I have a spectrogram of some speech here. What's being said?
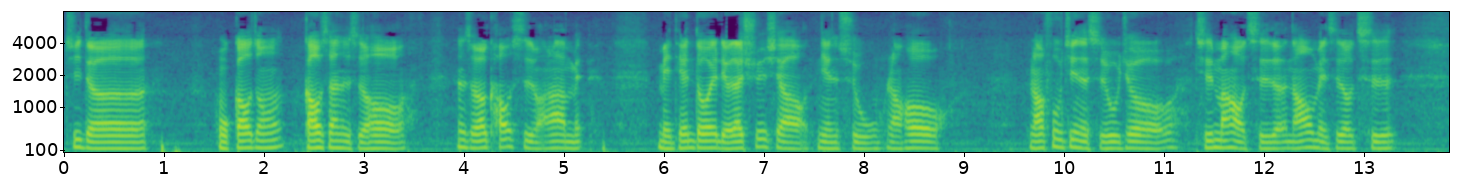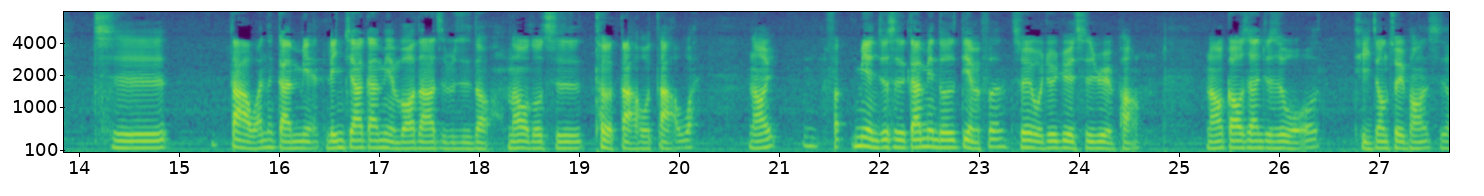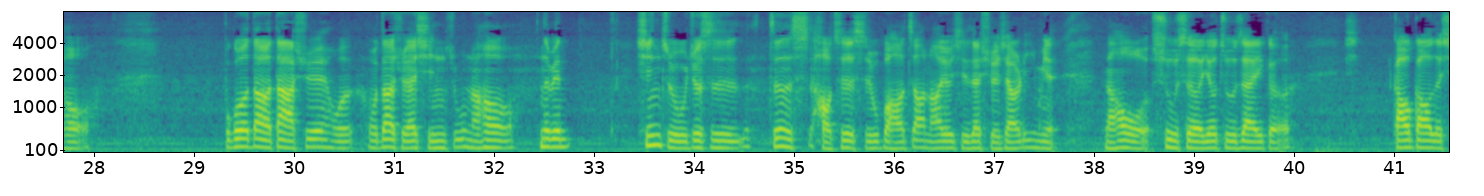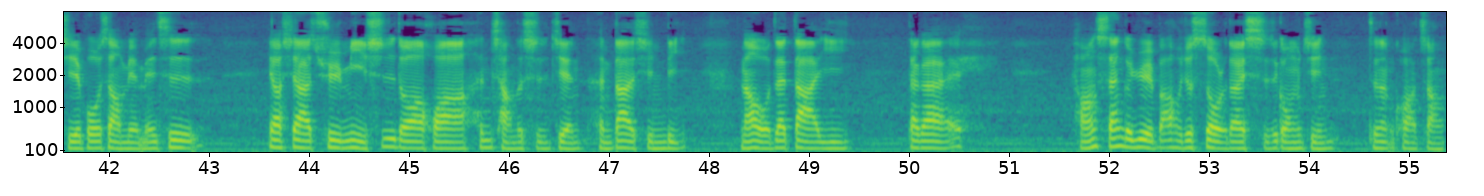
记得我高中高三的时候，那时候要考试嘛，那每每天都会留在学校念书，然后然后附近的食物就其实蛮好吃的，然后我每次都吃吃大碗的干面，林家干面，不知道大家知不知道？然后我都吃特大或大碗，然后面就是干面都是淀粉，所以我就越吃越胖。然后高三就是我体重最胖的时候。不过到了大学，我我大学在新竹，然后那边新竹就是真的是好吃的食物不好找，然后尤其是在学校里面，然后我宿舍又住在一个高高的斜坡上面，每次要下去觅食都要花很长的时间，很大的心力。然后我在大一大概好像三个月吧，我就瘦了大概十公斤，真的很夸张。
